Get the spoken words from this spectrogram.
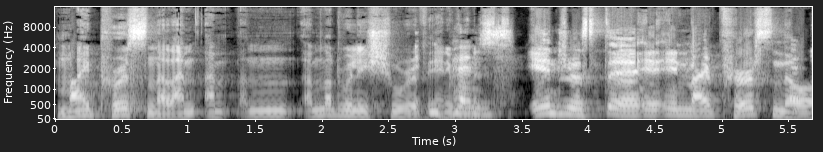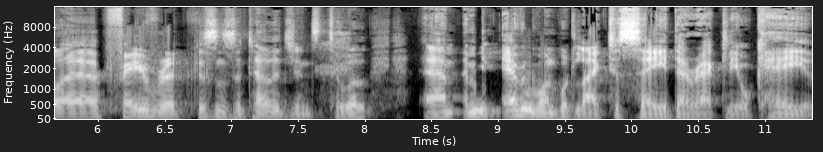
my personal i'm i'm i'm not really sure if anyone is interested uh, in, in, my personal uh, favorite business intelligence tool. Um, i mean everyone would like to say directly okay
